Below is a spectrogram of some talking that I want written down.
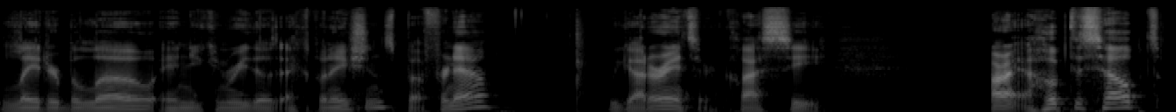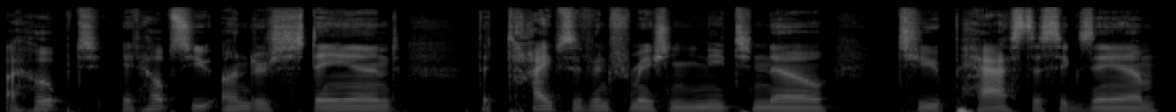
later below, and you can read those explanations. But for now, we got our answer, Class C. All right, I hope this helped. I hoped it helps you understand the types of information you need to know to pass this exam.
